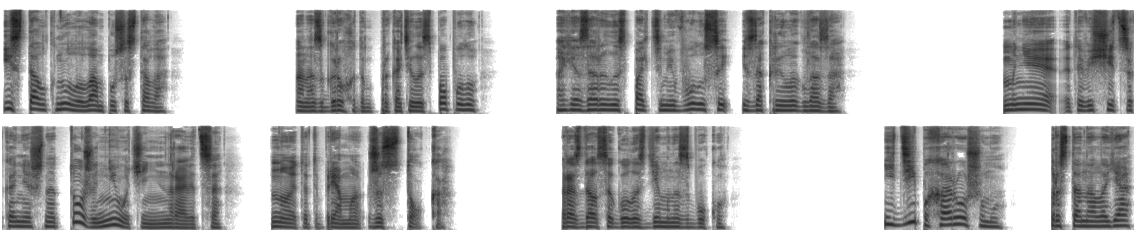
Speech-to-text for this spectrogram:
и столкнула лампу со стола. Она с грохотом прокатилась по полу, а я зарылась пальцами в волосы и закрыла глаза. Мне эта вещица, конечно, тоже не очень нравится, но это ты прямо жестоко. Раздался голос демона сбоку. «Иди по-хорошему», — простонала я,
